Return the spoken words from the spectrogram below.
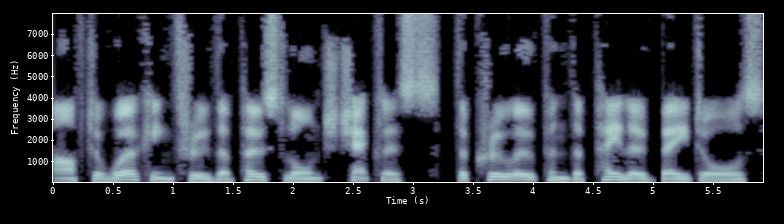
After working through the post-launch checklists, the crew opened the payload bay doors,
